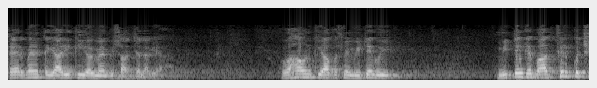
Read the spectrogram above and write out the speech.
خیر، میں نے تیاری کی اور میں بھی ساتھ چلا گیا۔ وہاں ان کی آپس میں میٹنگ ہوئی۔ میٹنگ کے بعد پھر کچھ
